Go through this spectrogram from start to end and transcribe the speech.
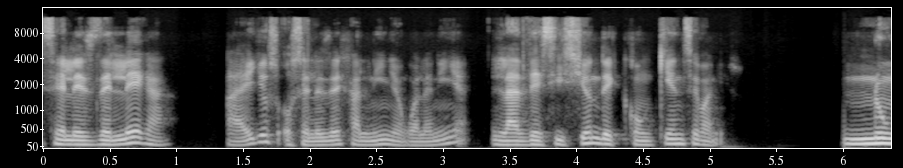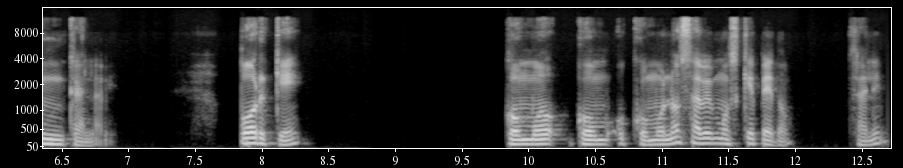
se les delega a ellos o se les deja al niño o a la niña la decisión de con quién se van a ir. Nunca en la vida. Porque como, como, como no sabemos qué pedo, ¿sale?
